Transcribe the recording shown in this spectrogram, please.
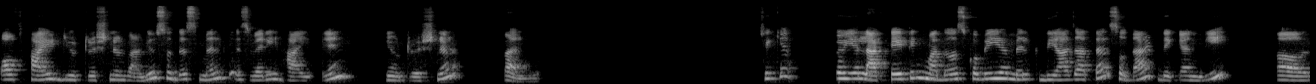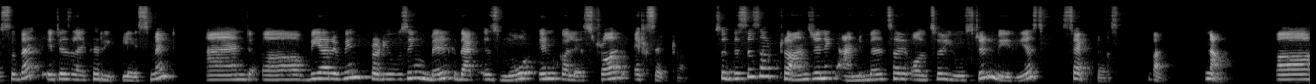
of high nutritional value so this milk is very high in nutritional value ठीक है तो ये लैक्टेटिंग मदर्स को भी ये मिल्क दिया जाता है सो दैट दे कैन बी सो दैट इट इज़ लाइक अ रिप्लेसमेंट and uh, we are even producing milk that is low in cholesterol etc so this is how transgenic animals are also used in various sectors but now uh,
